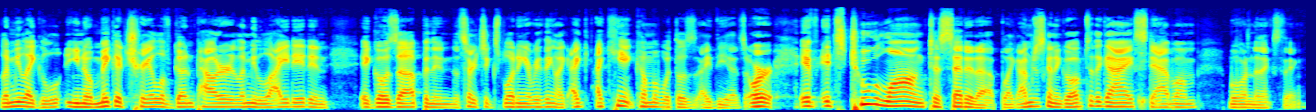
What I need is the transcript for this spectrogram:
Let me like, l- you know, make a trail of gunpowder. Let me light it and it goes up and then it starts exploding everything. Like I, I can't come up with those ideas. Or if it's too long to set it up, like I'm just to go up to the guy, stab him, move on to the next thing.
